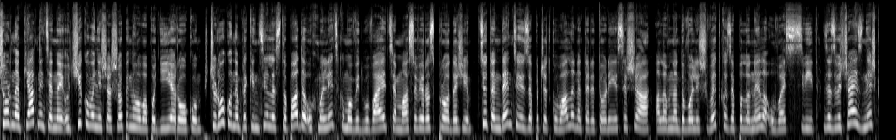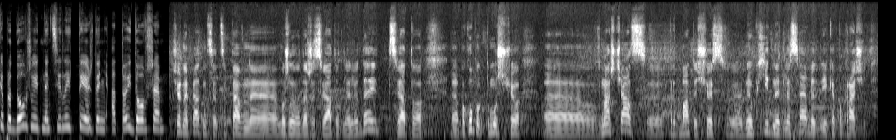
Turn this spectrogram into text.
Чорна п'ятниця найочікуваніша шопінгова подія року. Щороку наприкінці листопада у Хмельницькому відбуваються масові розпродажі. Цю тенденцію започаткували на території США, але вона доволі швидко заполонила увесь світ. Зазвичай знижки продовжують на цілий тиждень, а то й довше. Чорна п'ятниця це певне, можливо, навіть свято для людей, свято е, покупок, тому що е, в наш час е, придбати щось необхідне для себе, яке покращить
